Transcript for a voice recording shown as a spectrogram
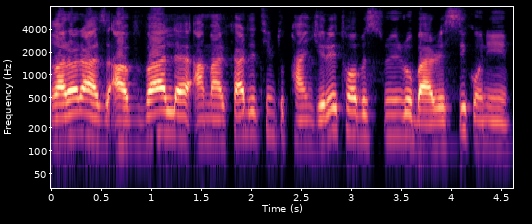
قرار از اول عملکرد تیم تو پنجره تابستونی رو بررسی کنیم.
